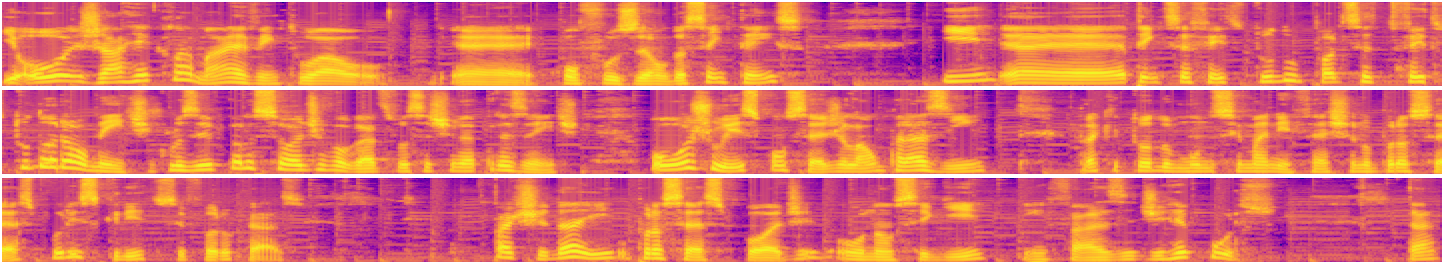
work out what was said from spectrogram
e ou já reclamar eventual é, confusão da sentença e é, tem que ser feito tudo, pode ser feito tudo oralmente, inclusive pelo seu advogado se você estiver presente. Ou o juiz concede lá um prazinho para que todo mundo se manifeste no processo por escrito, se for o caso. A partir daí, o processo pode ou não seguir em fase de recurso. Tá?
